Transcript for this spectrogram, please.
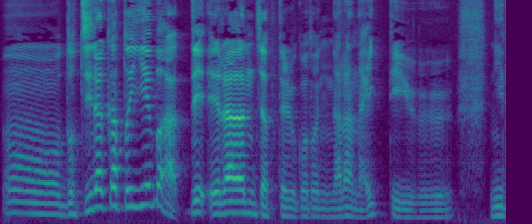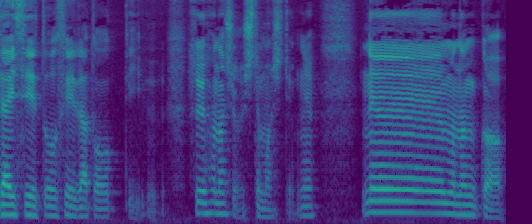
どちらかといえば、で選んじゃってることにならないっていう、二大政党制だとっていう、そういう話をしてましたよね。ねまあなんか、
